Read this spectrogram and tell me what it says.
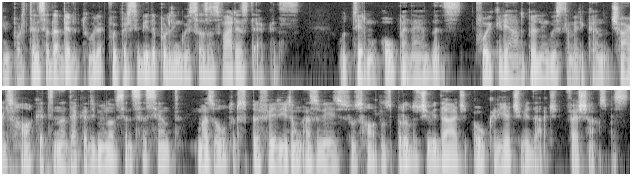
A importância da abertura foi percebida por linguistas há várias décadas. O termo open-endedness foi criado pelo linguista americano Charles Hockett na década de 1960, mas outros preferiram às vezes os rótulos produtividade ou criatividade. Fecha aspas.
